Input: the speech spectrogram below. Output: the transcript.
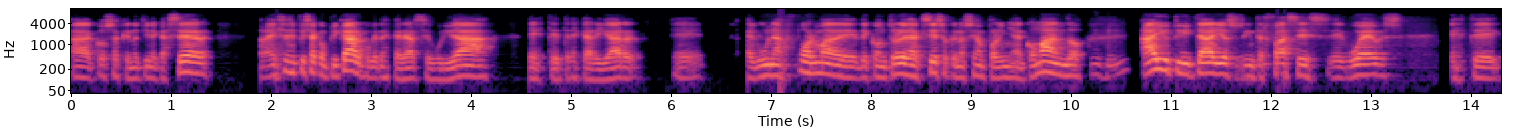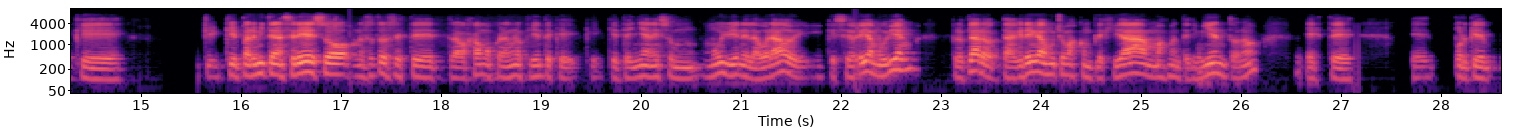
haga cosas que no tiene que hacer, ahí se empieza a complicar porque tenés que agregar seguridad, este, tenés que agregar alguna forma de, controles de acceso que no sean por línea de comando. Hay utilitarios, interfaces, eh, webs este, que, que, permiten hacer eso. Nosotros este, trabajamos con algunos clientes que, que, tenían eso muy bien elaborado y, que se veía muy bien, pero claro, te agrega mucho más complejidad, más mantenimiento, ¿no? Este, eh, porque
